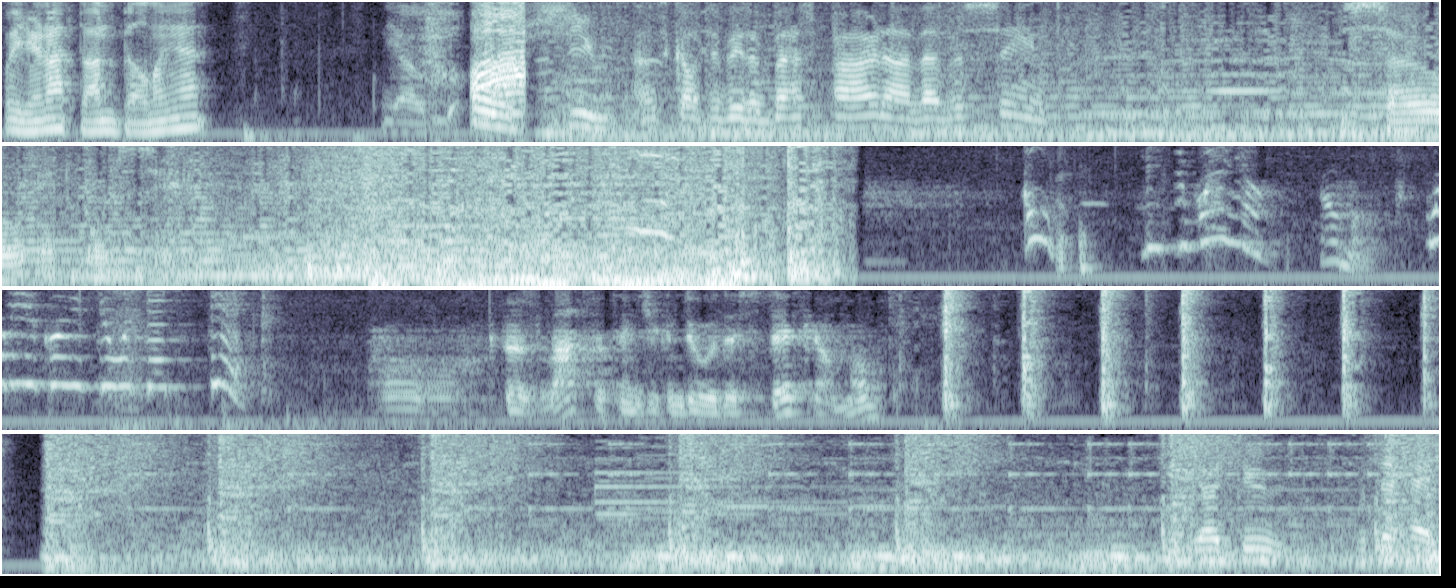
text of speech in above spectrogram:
Wait, you're not done building it? Yo. Oh ah! shoot. That's got to be the best part I've ever seen. So it would seem. Oh, Mr. Williams! Elmo. What are you going to do with that stick? Oh, there's lots of things you can do with this stick, Elmo. Yo, dude, what the heck?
